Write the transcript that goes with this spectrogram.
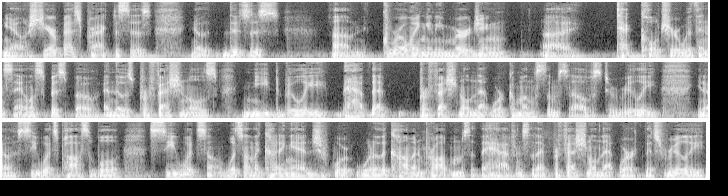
you know share best practices? You know, there's this um, growing and emerging uh, tech culture within San Luis Obispo, and those professionals need to really have that professional network amongst themselves to really, you know, see what's possible, see what's on, what's on the cutting edge, what, are the common problems that they have, and so that professional network that's really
